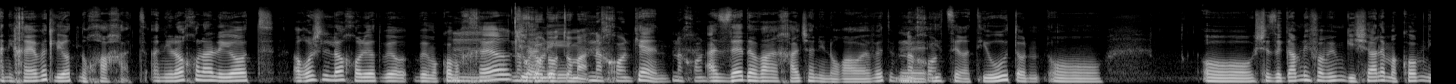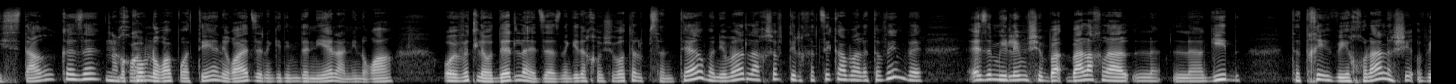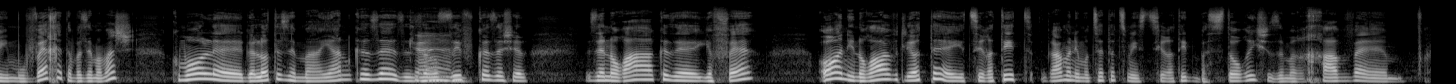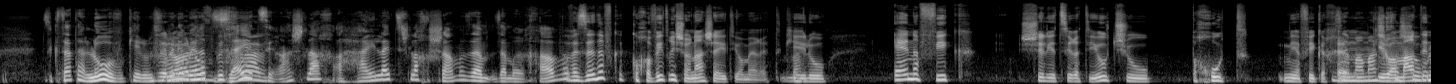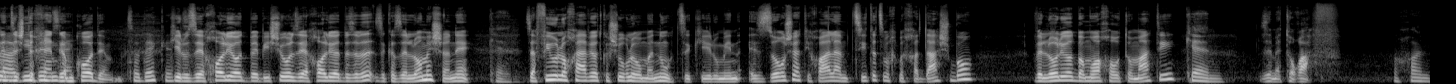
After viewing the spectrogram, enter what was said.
אני חייבת להיות נוכחת. אני לא יכולה להיות, הראש שלי לא יכול להיות ב- במקום Mm, אחר. כי הוא לא באוטומט. נכון. כן. נכון. אז זה דבר אחד שאני נורא אוהבת, נכון. ביצירתיות, או, או, או שזה גם לפעמים גישה למקום נסתר כזה, נכון. מקום נורא פרטי, אני רואה את זה נגיד עם דניאלה, אני נורא אוהבת לעודד לה את זה, אז נגיד אנחנו יושבות על פסנתר, ואני אומרת לה, עכשיו תלחצי כמה על התווים, ואיזה מילים שבא בא לך לה, לה, להגיד, תתחיל, והיא יכולה לשיר, והיא מובכת, אבל זה ממש כמו לגלות איזה מעיין כזה, איזה כן. זרזיף כזה של... זה נורא כזה יפה. או אני נורא אוהבת להיות uh, יצירתית, גם אני מוצאת עצמי יצירתית בסטורי, שזה מרחב, uh, זה קצת עלוב, כאילו, לפעמים לא אני אומרת, זה בכלל." היצירה שלך, ה highlights שלך, שם זה, זה המרחב. אבל זה דווקא כוכבית ראשונה שהייתי אומרת. מה? כאילו, אין אפיק של יצירתיות שהוא פחות מאפיק אחר. זה ממש כאילו, חשוב אמרתן את זה להגיד שתיכן את זה. גם קודם. צודקת. כאילו, זה יכול להיות בבישול, זה יכול להיות בזה וזה, זה כזה לא משנה. כן. זה אפילו לא חייב להיות קשור לאומנות, זה כאילו מין אזור שאת יכולה להמציא את עצמך מחדש בו, ולא להיות במוח האוטומטי, כן, זה מטורף. נכון.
